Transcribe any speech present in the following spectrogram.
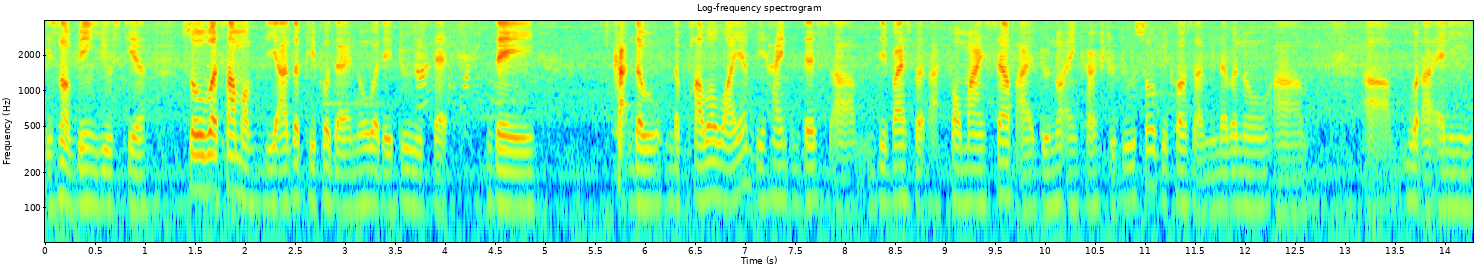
is not being used here. So what some of the other people that I know what they do is that they cut the, the power wire behind this um, device but uh, for myself I do not encourage to do so because um, you never know um, uh, what are any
